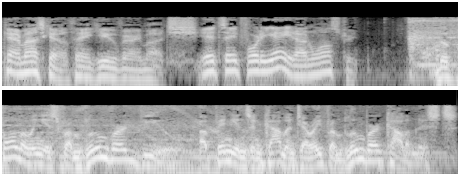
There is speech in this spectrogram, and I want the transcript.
Karen Moskow, thank you very much. It's 848 on Wall Street. The following is from Bloomberg View. Opinions and commentary from Bloomberg columnists.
